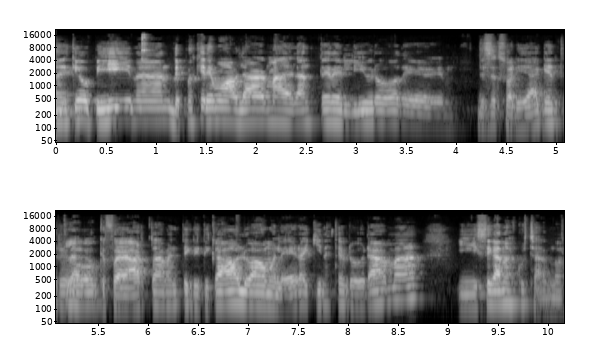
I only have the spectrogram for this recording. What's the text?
ser. qué opinan. Después queremos hablar más adelante del libro de, de sexualidad que entregó, Claro. que fue hartamente criticado. Lo vamos a leer aquí en este programa y síganos escuchando.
